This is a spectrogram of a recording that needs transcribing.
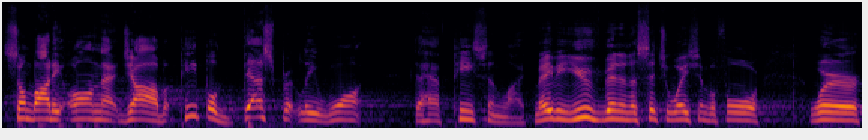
somebody on that job. But people desperately want to have peace in life. Maybe you've been in a situation before where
